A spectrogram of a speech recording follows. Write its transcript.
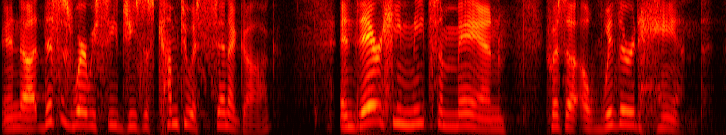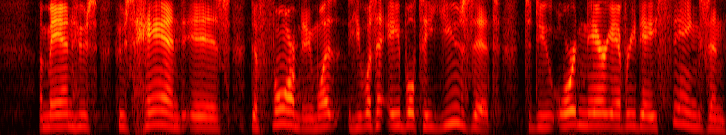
And uh, this is where we see Jesus come to a synagogue, and there he meets a man who has a, a withered hand, a man whose, whose hand is deformed, and what, he wasn't able to use it to do ordinary, everyday things. And,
